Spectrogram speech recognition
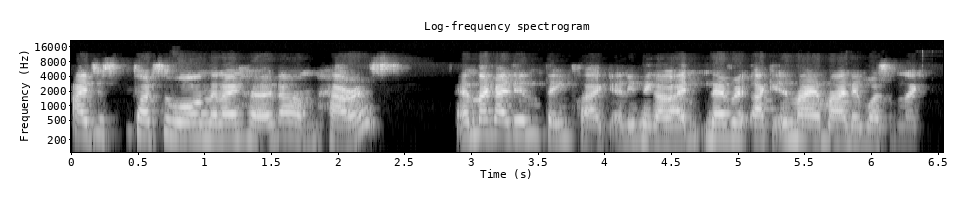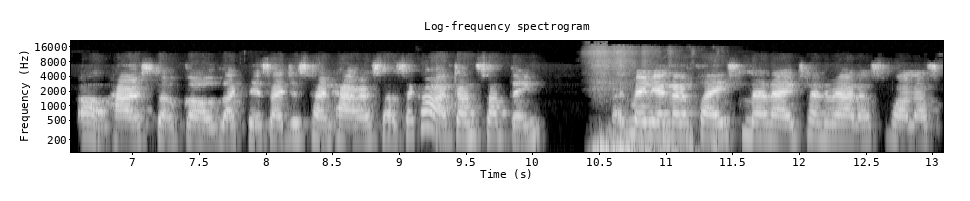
I just touched the wall and then I heard um Harris, and like I didn't think like anything of. I never like in my mind it wasn't like oh Harris got gold like this. I just heard Harris. I was like oh I've done something. Like maybe I got a place, and then I turned around. I was one. I was.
